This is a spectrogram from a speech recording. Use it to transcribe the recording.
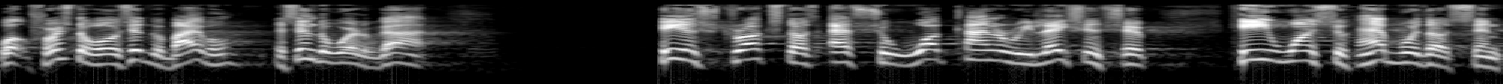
Well, first of all, it's in the Bible, it's in the Word of God. He instructs us as to what kind of relationship He wants to have with us and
